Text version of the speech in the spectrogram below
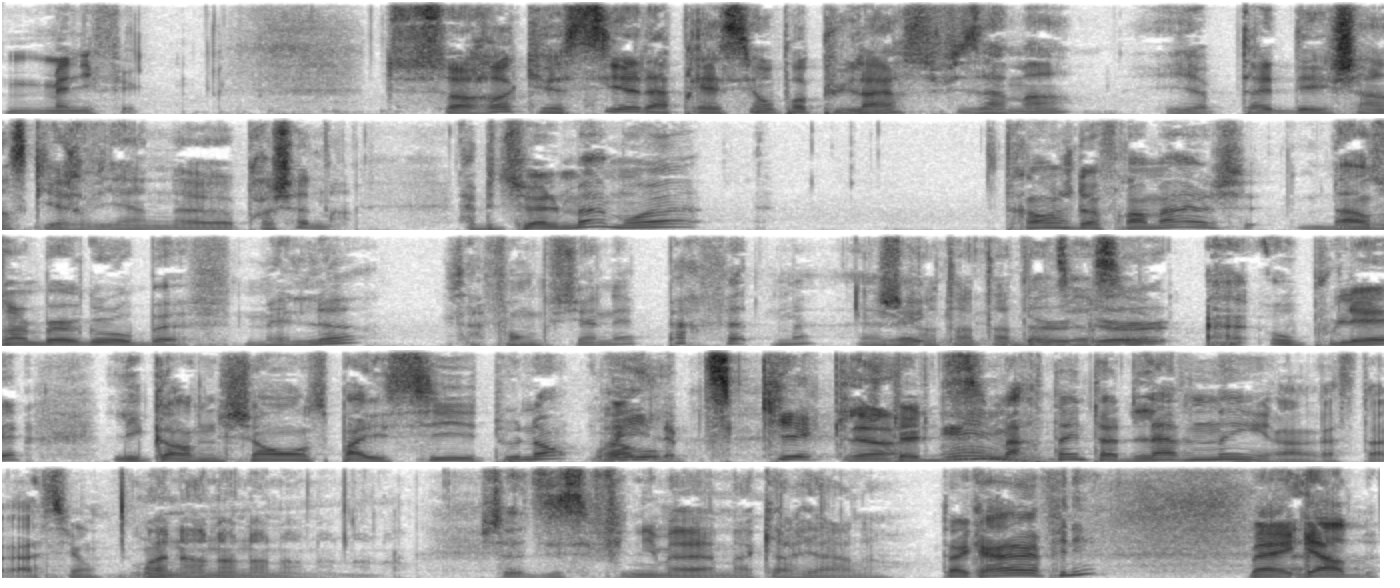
Magnifique. Tu sauras que s'il y a de la pression populaire suffisamment, il y a peut-être des chances qu'ils reviennent euh, prochainement. Habituellement, moi, tranche de fromage dans un burger au bœuf. Mais là, ça fonctionnait parfaitement Je suis avec burger au poulet, les cornichons, spicy et tout. Non, Oui, bravo. le petit kick, là. Je te le dis, Mm. Martin, tu as de l'avenir en restauration. Ouais, non, non, non, non, non, non. Je te dis, c'est fini ma, ma carrière, là. Ta carrière est finie? Ben, regarde,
